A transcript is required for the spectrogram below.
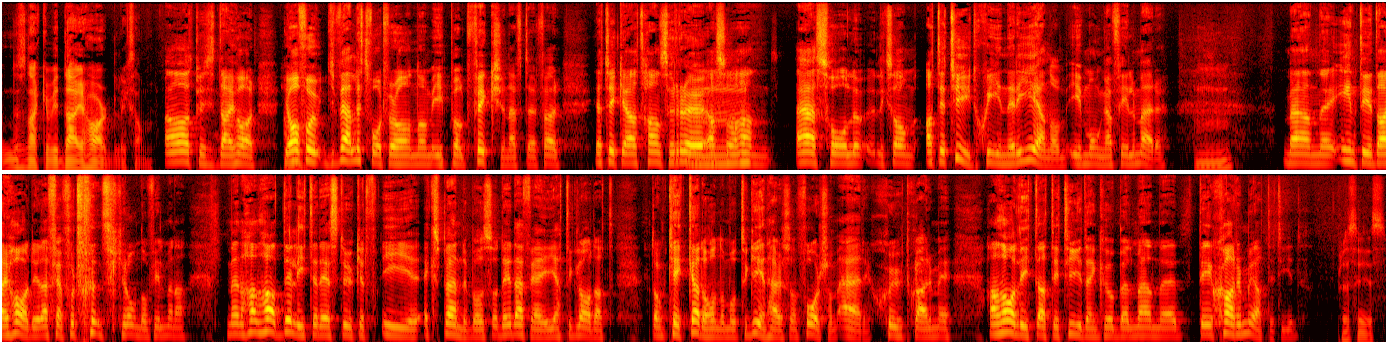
nu snackar vi Die Hard liksom. Ja, precis, Die Hard. Jag får väldigt svårt för honom i Pulp Fiction efter, för jag tycker att hans rö, Mm. alltså han asshole, liksom attityd skiner igenom i många filmer. Mm. Men eh, inte i Die Hard, det är därför jag fortfarande tycker om de filmerna. Men han hade lite det stuket i Expendables och det är därför jag är jätteglad att de kickade honom och tog in Harrison Ford som är sjukt charmig. Han har lite attityd en kubbel, men eh, det är charmig attityd. Precis.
